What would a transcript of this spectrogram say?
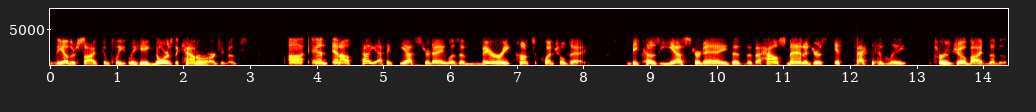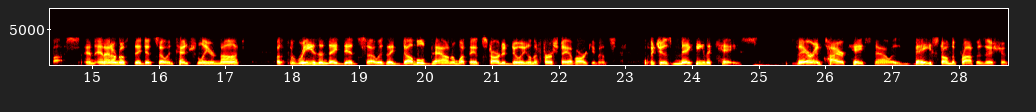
the other side completely. He ignores the counter arguments. Uh, and and I'll tell you, I think yesterday was a very consequential day because yesterday the, the, the House managers effectively threw Joe Biden under the bus, and and I don't know if they did so intentionally or not, but the reason they did so is they doubled down on what they had started doing on the first day of arguments, which is making the case. Their entire case now is based on the proposition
